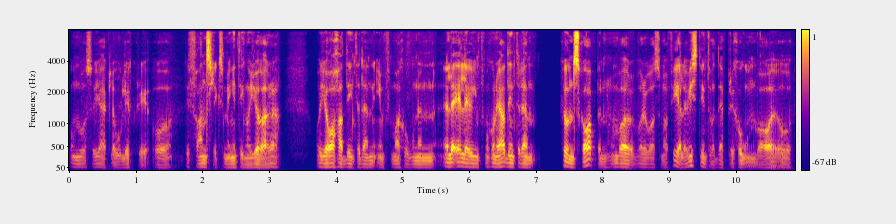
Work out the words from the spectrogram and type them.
Hon var så jäkla olycklig och det fanns liksom ingenting att göra. Och jag hade inte den informationen, eller, eller informationen, jag hade inte den kunskapen om vad, vad det var som var fel. Jag visste inte vad depression var och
